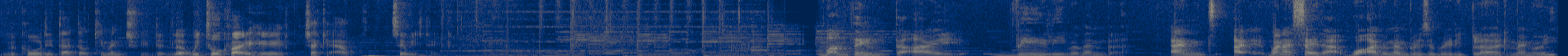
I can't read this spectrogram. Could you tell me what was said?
recorded that documentary. Look, we talk about it here. Check it out. See what you think. One thing that I really remember, and I, when I say that, what I remember is a really blurred memory.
